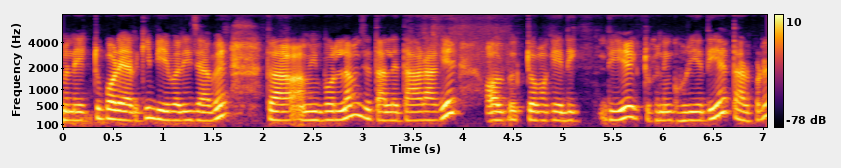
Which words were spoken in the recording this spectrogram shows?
মানে একটু পরে আর কি বিয়ে বাড়ি যাবে। তো আমি বললাম যে, তাহলে তার আগে অল্প একটু আমাকে এদিক দিয়ে একটুখানি ঘুরিয়ে দিয়ে তারপরে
